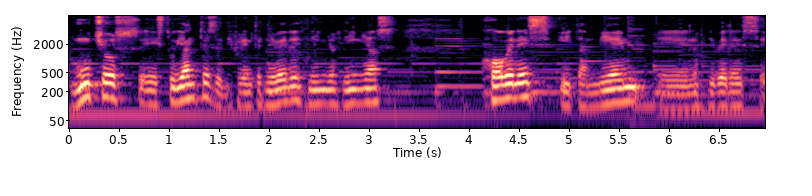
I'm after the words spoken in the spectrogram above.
muchos estudiantes de diferentes niveles, niños, niñas, jóvenes y también eh, en los niveles eh,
